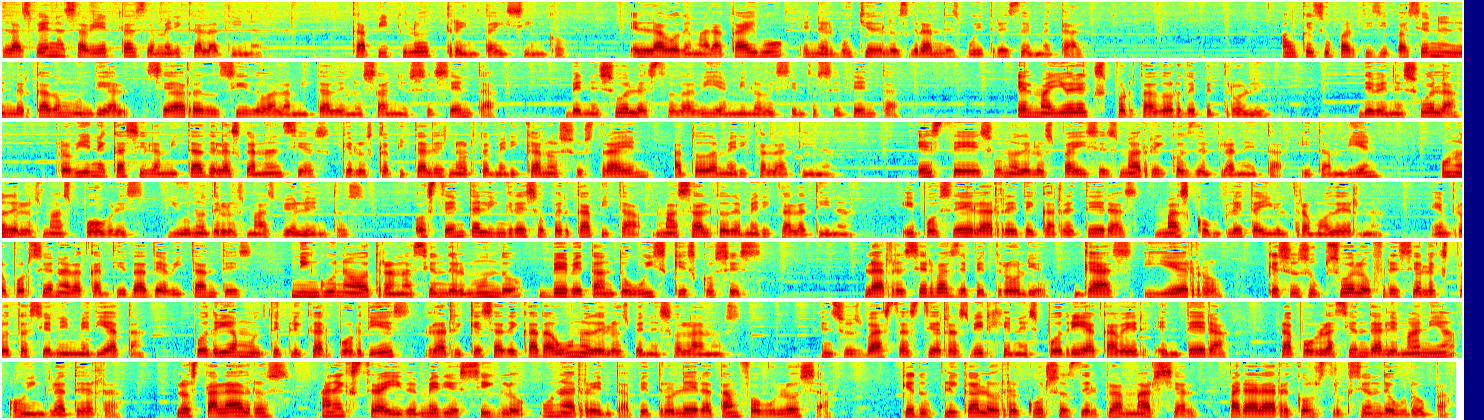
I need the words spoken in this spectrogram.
Las venas abiertas de América Latina. Capítulo 35. El lago de Maracaibo en el buche de los grandes buitres del metal. Aunque su participación en el mercado mundial se ha reducido a la mitad en los años 60, Venezuela es todavía en 1970 el mayor exportador de petróleo. De Venezuela proviene casi la mitad de las ganancias que los capitales norteamericanos sustraen a toda América Latina. Este es uno de los países más ricos del planeta y también uno de los más pobres y uno de los más violentos. Ostenta el ingreso per cápita más alto de América Latina y posee la red de carreteras más completa y ultramoderna. En proporción a la cantidad de habitantes, ninguna otra nación del mundo bebe tanto whisky escocés. Las reservas de petróleo, gas y hierro que su subsuelo ofrece a la explotación inmediata podrían multiplicar por diez la riqueza de cada uno de los venezolanos. En sus vastas tierras vírgenes podría caber entera la población de Alemania o Inglaterra. Los taladros han extraído en medio siglo una renta petrolera tan fabulosa que duplica los recursos del Plan Marshall para la reconstrucción de Europa.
